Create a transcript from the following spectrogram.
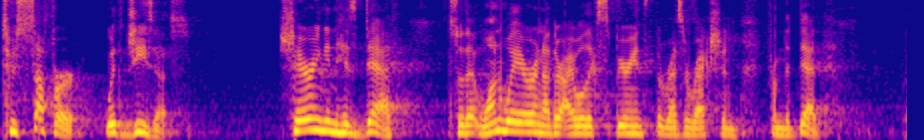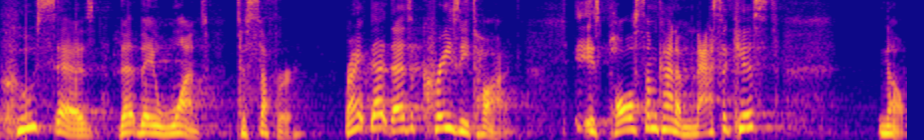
to suffer with Jesus, sharing in his death, so that one way or another I will experience the resurrection from the dead. Who says that they want to suffer? Right? That, that's a crazy talk. Is Paul some kind of masochist? No.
